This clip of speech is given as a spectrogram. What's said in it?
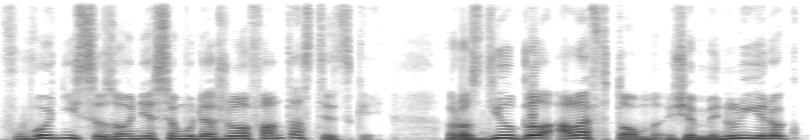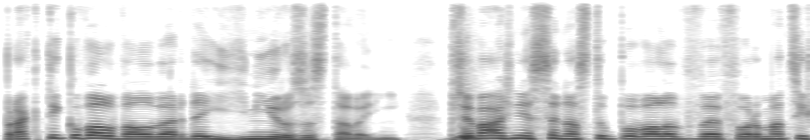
V úvodní sezóně se mu dařilo fantasticky. Rozdíl byl ale v tom, že minulý rok praktikoval Valverde jiný rozestavení. Převážně se nastupoval ve formaci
